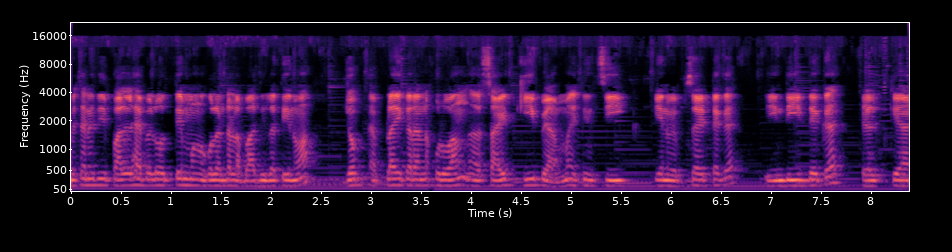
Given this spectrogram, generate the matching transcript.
මෙතනති පල් හැබලොත්තෙම ගොලන්ට ලබාදිල තියෙනවා. ජොබ් ඇප්ලයි කරන්න පුළුවන් සයිට් කීපයම්ම ඉතින් සී කියන වෙබ්සයිට් එක ඉන්ඩීඩ් එක හෙල්කයා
